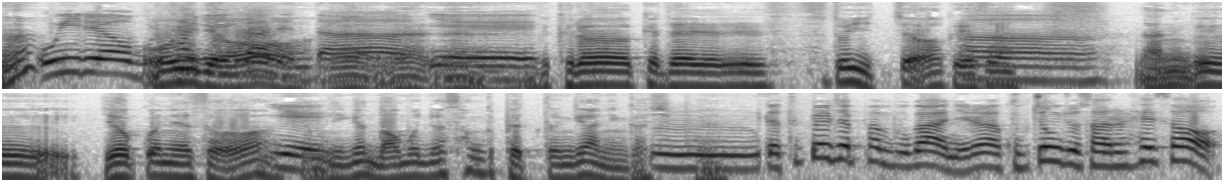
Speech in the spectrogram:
어? 오히려 물타기가 된다. 네, 네, 예. 네. 그렇게 될 수도 있죠. 그래서 아. 나는 그 여권에서 예. 이게 너무 좀 성급했던 게 아닌가 싶어요. 음, 그러니까 특별재판부가 아니라 국정조사를 해서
